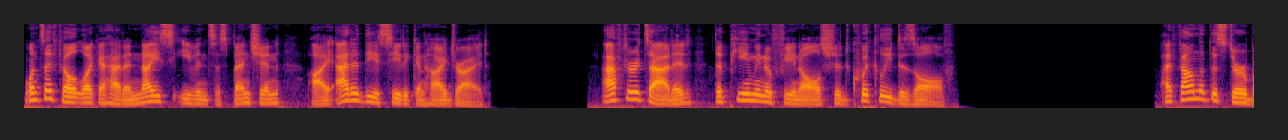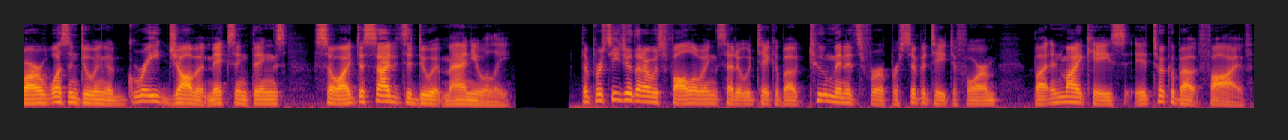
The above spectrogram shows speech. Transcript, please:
Once I felt like I had a nice even suspension, I added the acetic anhydride. After it's added, the p-aminophenol should quickly dissolve. I found that the stir bar wasn't doing a great job at mixing things, so I decided to do it manually. The procedure that I was following said it would take about 2 minutes for a precipitate to form, but in my case, it took about 5.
